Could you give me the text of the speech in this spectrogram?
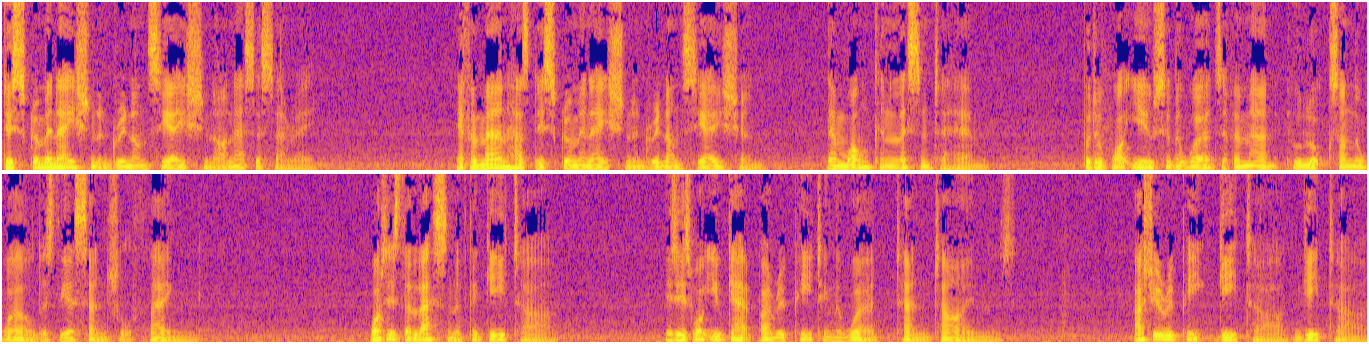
Discrimination and renunciation are necessary. If a man has discrimination and renunciation, then one can listen to him. But of what use are the words of a man who looks on the world as the essential thing? What is the lesson of the Gita? It is what you get by repeating the word ten times. As you repeat Gita, Gita,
